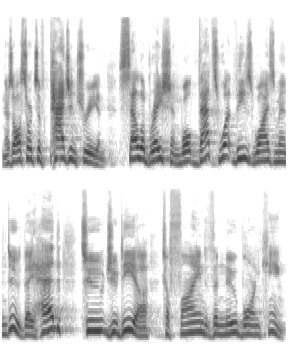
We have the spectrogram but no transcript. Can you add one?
And there's all sorts of pageantry and celebration. Well, that's what these wise men do. They head to Judea to find the newborn king.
